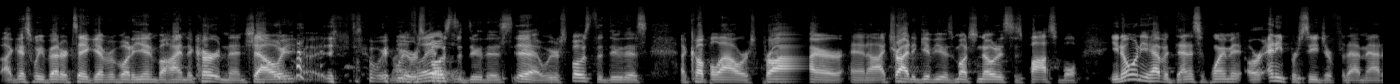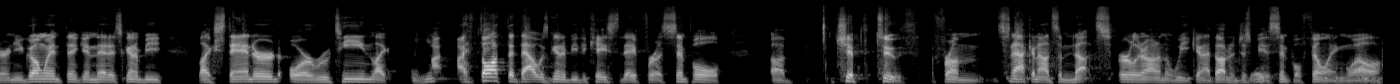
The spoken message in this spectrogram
I, guess we better take everybody in behind the curtain then, shall we? we, we were supposed to do this. Yeah, we were supposed to do this a couple hours prior, and I tried to give you as much notice as possible. You know, when you have a dentist appointment or any procedure for that matter, and you go in thinking that it's going to be like standard or routine. Like mm-hmm. I, I, thought that that was going to be the case today for a simple uh, chipped tooth from snacking on some nuts earlier on in the week, and I thought it'd just be a simple filling. Well,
